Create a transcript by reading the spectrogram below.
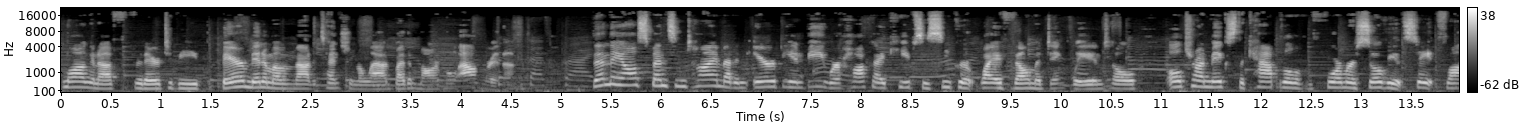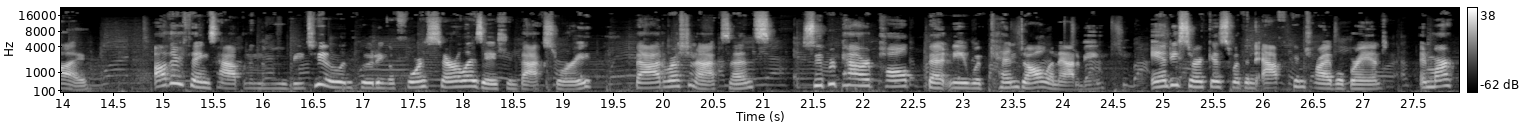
long enough for there to be the bare minimum amount of tension allowed by the Marvel algorithm. Then they all spend some time at an Airbnb where Hawkeye keeps his secret wife Velma Dinkley until Ultron makes the capital of a former Soviet state fly. Other things happen in the movie too, including a forced sterilization backstory, bad Russian accents, superpowered Paul Bettany with Ken doll anatomy, Andy Serkis with an African tribal brand, and Mark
